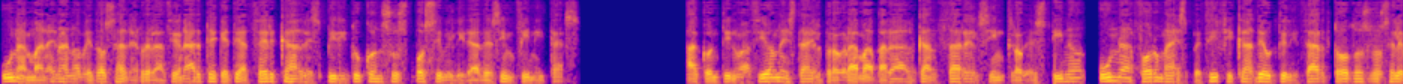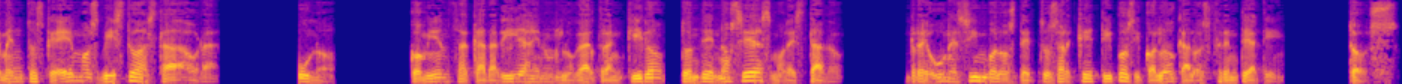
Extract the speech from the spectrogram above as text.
una manera novedosa de relacionarte que te acerca al espíritu con sus posibilidades infinitas. A continuación está el programa para alcanzar el sincrodestino, una forma específica de utilizar todos los elementos que hemos visto hasta ahora. 1. Comienza cada día en un lugar tranquilo, donde no seas molestado. Reúne símbolos de tus arquetipos y colócalos frente a ti. 2.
